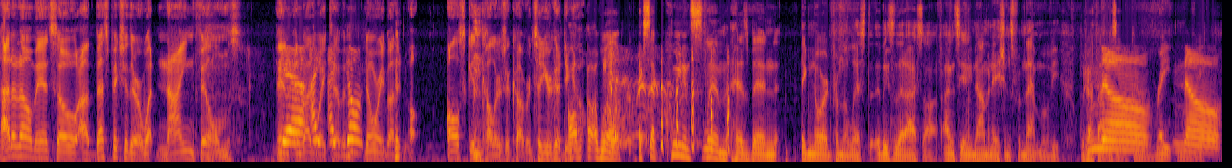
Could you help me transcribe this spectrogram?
I don't know, man. So, uh, best picture, there are what nine films. And, Yeah, and by the I- way, I Tevin, don't- worry about it. All, all skin colors are covered, so you're good to go. All, uh, well, except Queen and Slim has been ignored from the list, at least that I saw. I didn't see any nominations from that movie, which I thought no, was a great movie. No.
